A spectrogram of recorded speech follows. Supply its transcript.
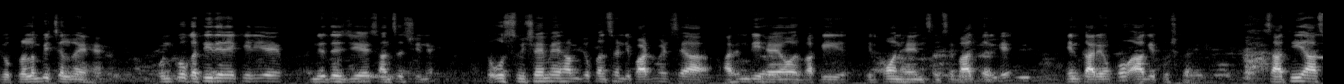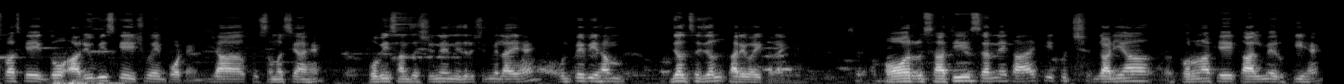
जो प्रलंबित चल रहे हैं, उनको गति देने के लिए निर्देश दिए सांसद श्री ने। तो उस विषय में हम जो कंसर्न डिपार्टमेंट से आर एन है और बाकी इरकॉन है, इन सबसे बात करके इन कार्यों को आगे पुश करेंगे। साथ ही आसपास के एक दो आर के इशू है इंपॉर्टेंट जहाँ कुछ समस्या हैं, वो भी सांसद श्री ने निर्देशित में लाए हैं। उन पे भी हम जल्द से जल्द कार्यवाही कराएँगे। और साथ ही सर ने कहा है कि कुछ गाड़ियाँ कोरोना के काल में रुकी हैं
